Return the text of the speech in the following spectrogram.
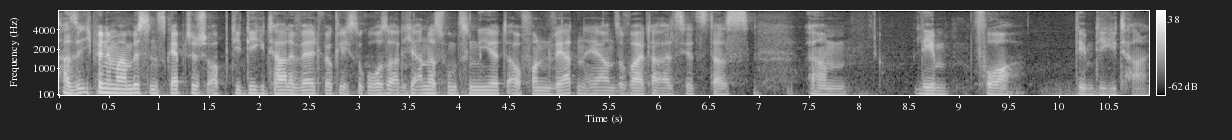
Also ich bin immer ein bisschen skeptisch, ob die digitale Welt wirklich so großartig anders funktioniert, auch von Werten her und so weiter, als jetzt das ähm, Leben vor dem Digitalen.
